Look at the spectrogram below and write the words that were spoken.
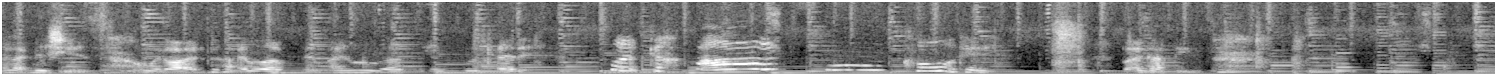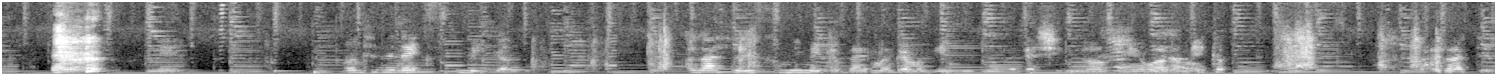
I got new shoes. Oh my god, I love them. I love them. Look at it. Look, ah, so cool. Okay, but I got these. I got this homemade makeup bag my grandma gave me because I guess she knew I was a lot of makeup. I got this.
